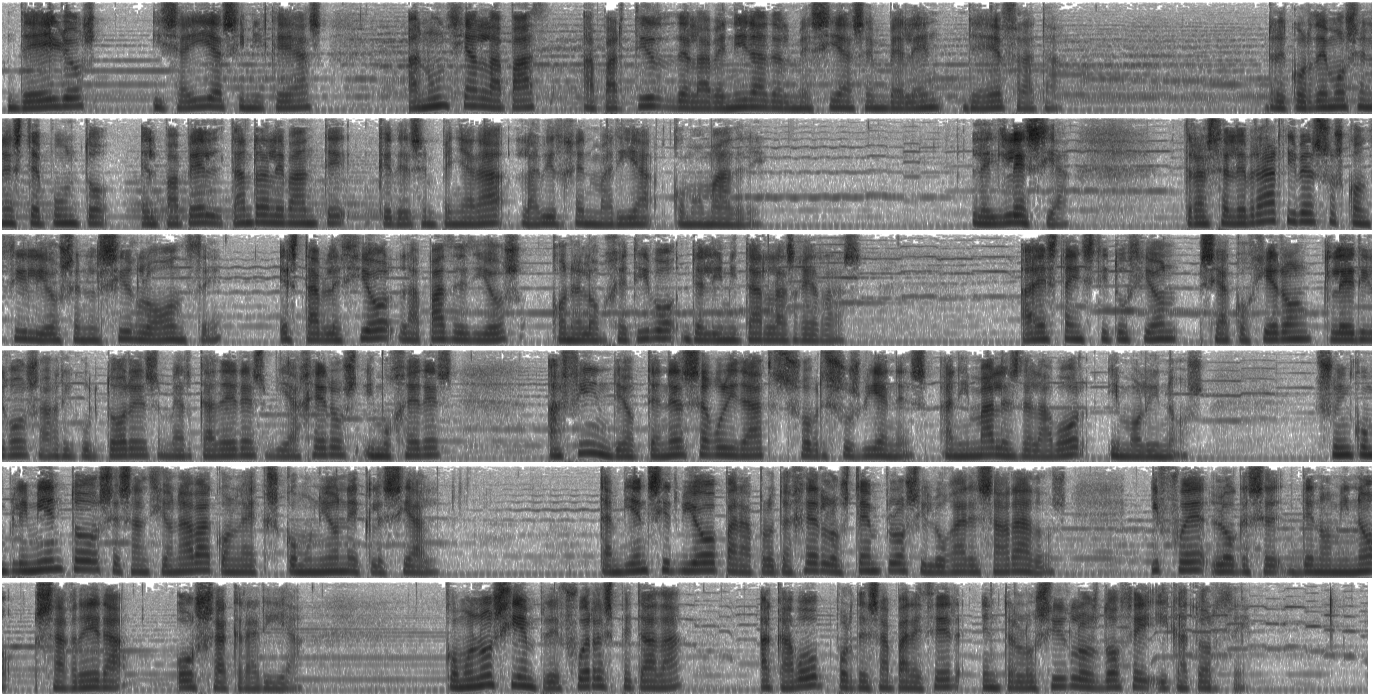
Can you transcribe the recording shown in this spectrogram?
De ellos, Isaías y Miqueas anuncian la paz a partir de la venida del Mesías en Belén de Éfrata. Recordemos en este punto el papel tan relevante que desempeñará la Virgen María como madre. La Iglesia, tras celebrar diversos concilios en el siglo XI, estableció la paz de Dios con el objetivo de limitar las guerras. A esta institución se acogieron clérigos, agricultores, mercaderes, viajeros y mujeres a fin de obtener seguridad sobre sus bienes, animales de labor y molinos. Su incumplimiento se sancionaba con la excomunión eclesial. También sirvió para proteger los templos y lugares sagrados, y fue lo que se denominó sagrera o sacraría. Como no siempre fue respetada, acabó por desaparecer entre los siglos XII y XIV.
